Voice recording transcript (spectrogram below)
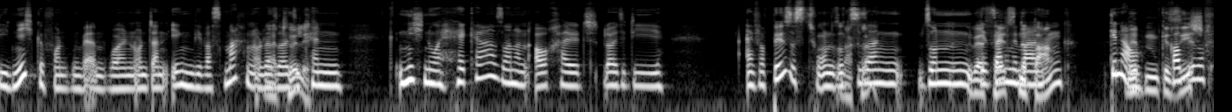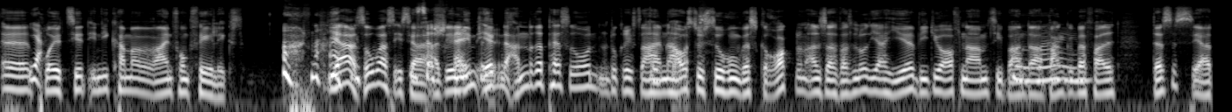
die nicht gefunden werden wollen und dann irgendwie was machen oder so, die Natürlich. können nicht nur Hacker, sondern auch halt Leute, die einfach Böses tun, sozusagen so ein, jetzt sagen wir eine mal, Bank genau, mit dem Gesicht äh, ja. projiziert in die Kamera rein vom Felix. Oh. Ja, sowas ist ja. Das ist also wir nehmen irgendeine andere Person und du kriegst daheim Oh eine. Hausdurchsuchung, wirst gerockt und alles, was ist los? Ja, hier, Videoaufnahmen, sie waren Oh da. Banküberfall. Das ist ja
